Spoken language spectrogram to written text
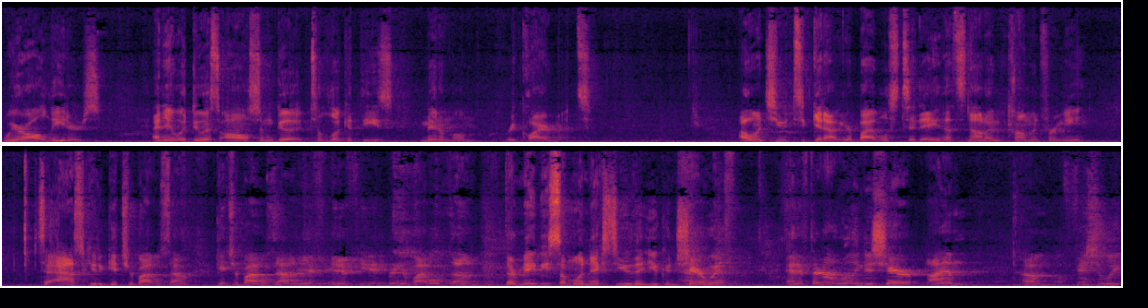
we are all leaders. And it would do us all some good to look at these minimum requirements. I want you to get out your Bibles today. That's not uncommon for me to ask you to get your Bibles out. Get your Bibles out. And if, and if you didn't bring your Bible, um, there may be someone next to you that you can share with. And if they're not willing to share, I am um, officially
